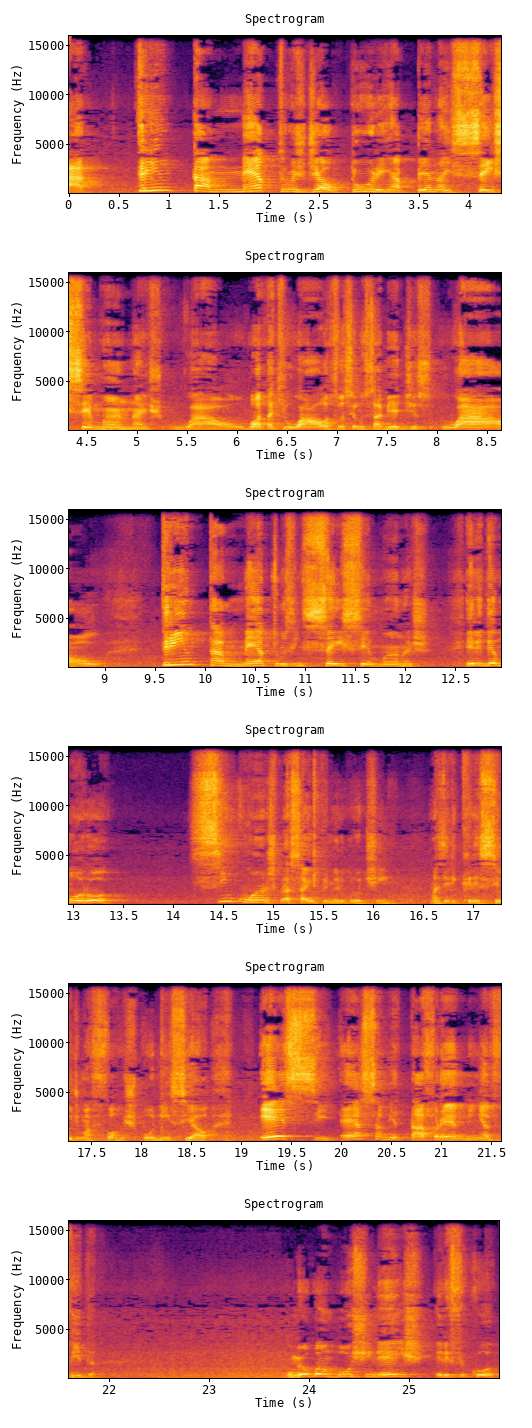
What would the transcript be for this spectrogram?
a 30 metros de altura em apenas seis semanas. Uau! Bota aqui uau se você não sabia disso. Uau! 30 metros em seis semanas. Ele demorou cinco anos para sair o primeiro brotinho, mas ele cresceu de uma forma exponencial. Esse, essa metáfora é a minha vida. O meu bambu chinês, ele ficou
